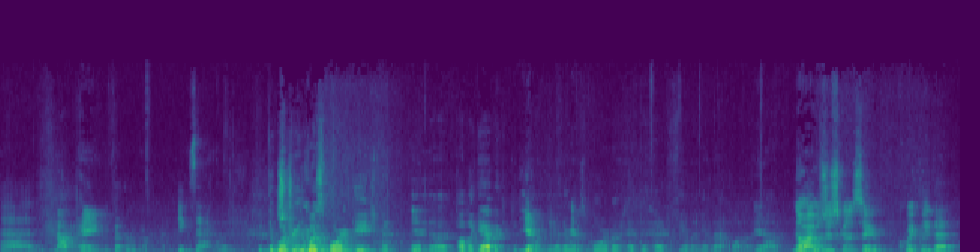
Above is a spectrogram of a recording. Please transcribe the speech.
Uh, Not paying the federal government. exactly. But there was, there was more engagement in uh, public advocate. Yeah, You know, there yeah. was more of a head-to-head feeling in that one. I Yeah. thought. No, I was just going to say quickly that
